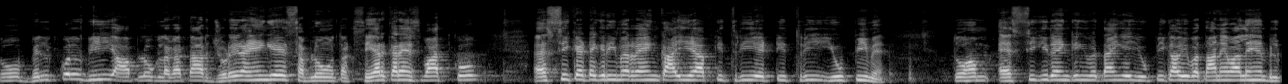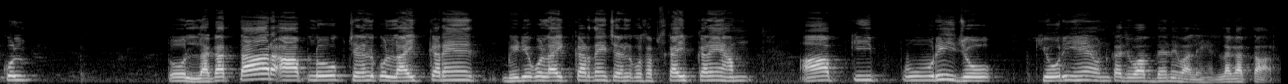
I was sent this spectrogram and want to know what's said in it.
तो बिल्कुल भी आप लोग लगातार जुड़े रहेंगे, सब लोगों तक शेयर करें इस बात को। एससी कैटेगरी में रैंक आई है आपकी 383 यूपी में। तो हम एससी की रैंकिंग बताएँगे यूपी का भी बताने वाले हैं, बिल्कुल। तो लगातार आप लोग चैनल को लाइक करें वीडियो को लाइक कर दें चैनल को सब्सक्राइब करें। हम आपकी पूरी जो क्योरी हैं, उनका जवाब देने वाले हैं, लगातार।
